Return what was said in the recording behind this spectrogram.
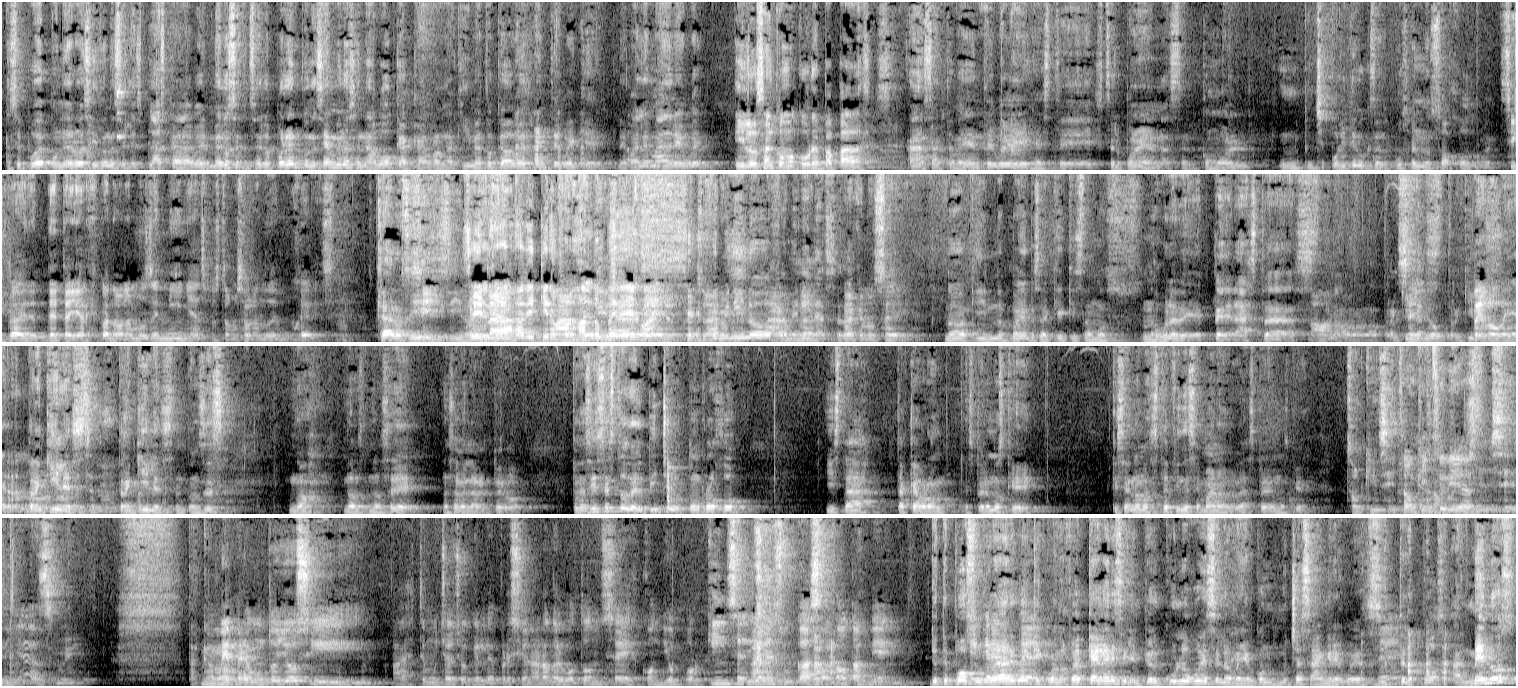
Se puede poner así donde se les plazca, güey. Menos, en- se lo ponen donde sea menos en la boca, cabrón. Aquí me ha tocado ver gente, güey, que le vale madre, güey. Y lo usan como cubrepapadas. Ah, exactamente, güey. Este, se lo ponen en las- en- como el- un pinche político que se lo puso en los ojos, güey. Sí, claro, y de- detallar que cuando hablamos de niñas, pues estamos hablando de mujeres, ¿no? Claro, sí, Sí, sí. Sí, ¿no? nada, nadie quiere un formato 18 PDF. Sexo femenino, femeninas, ¿verdad? Para que no se... No, aquí no vayan a pensar que aquí estamos una bola de pederastas. No, No, no. no, no, tranquilas, Serio, tranquilas. pedover, no, tranquiles, no, ese no. tranquiles. Entonces, no, no, no se, no se me laven, pero pues así es esto del pinche botón rojo y está, está cabrón. Esperemos que, que sea nomás este fin de semana, ¿verdad? Esperemos que... Son 15 días. Son 15 días. 15 días, güey. Me pregunto yo si a este muchacho que le presionaron el botón se escondió por 15 días en su casa o no también. Yo te puedo ¿Qué asegurar, güey, que cuando fue a cagar y se limpió el culo, güey, se lo rayó con mucha sangre, güey. Eso sí ¿Eh? te lo puedo Al menos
